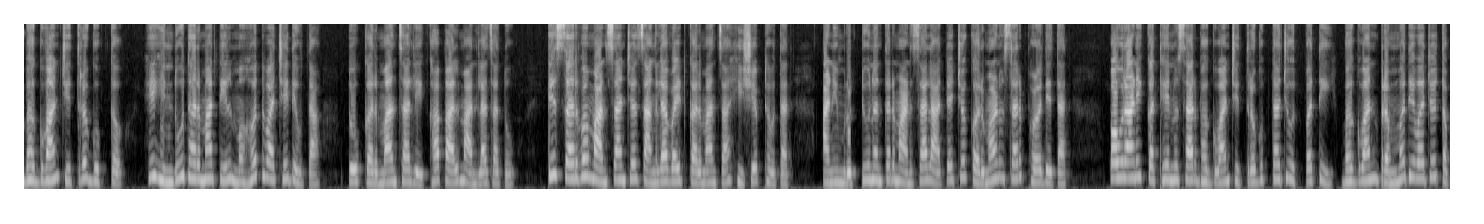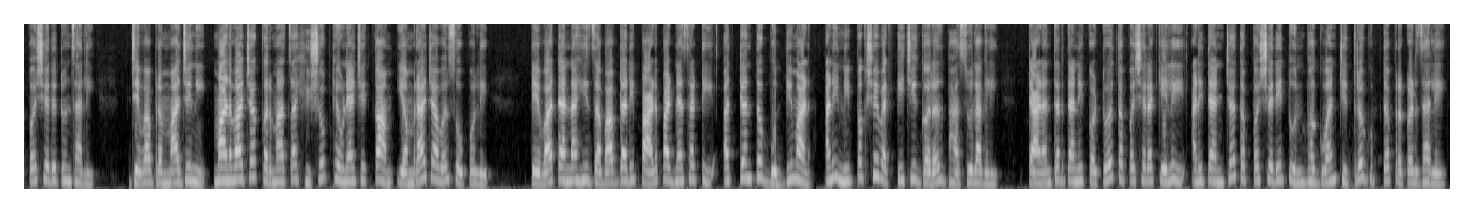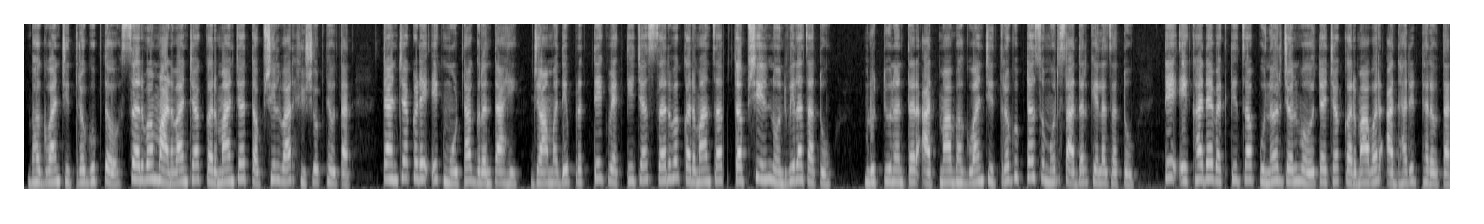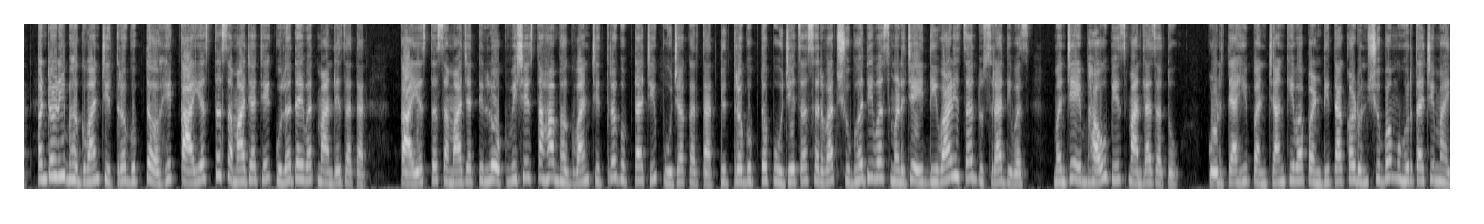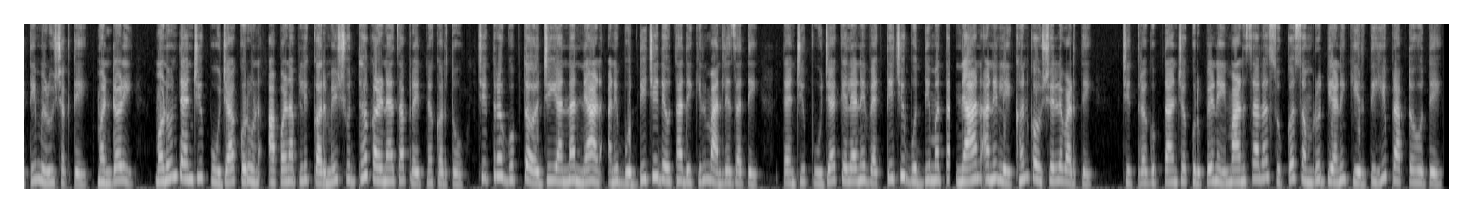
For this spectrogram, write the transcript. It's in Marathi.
भगवान चित्रगुप्त हे हिंदू धर्मातील महत्त्वाचे देवता. तो कर्मांचा लेखापाल मानला जातो. ते सर्व माणसांच्या चांगल्या वाईट कर्मांचा हिशेब ठेवतात आणि मृत्यूनंतर माणसाला त्याच्या कर्मानुसार फळ देतात. पौराणिक कथेनुसार भगवान चित्रगुप्ताची उत्पत्ती भगवान ब्रह्मदेवाच्या तपश्चर्येतून झाली. जेव्हा ब्रह्माजींनी मानवाच्या कर्माचा हिशोब ठेवण्याचे काम यमराजावर सोपवले तेव्हा त्यांना ही जबाबदारी पार पाडण्यासाठी अत्यंत बुद्धिमान आणि निपक्ष व्यक्तीची गरज भासू लागली. त्यानंतर त्यांनी कठोर तपश्चर्या केली आणि त्यांच्या तपश्चरीतून भगवान चित्रगुप्त प्रकट झाले. भगवान चित्रगुप्त सर्व मानवांच्या कर्मांच्या तपशीलवार हिशोब ठेवतात. त्यांच्याकडे एक मोठा ग्रंथ आहे ज्यामध्ये प्रत्येक व्यक्तीच्या सर्व कर्मांचा तपशील नोंदविला जातो. मृत्यूनंतर आत्मा भगवान चित्रगुप्तासमोर सादर केला जातो. ते एखाद्या व्यक्तीचा पुनर्जन्म त्याच्या कर्मावर आधारित ठरवतात. मंडळी भगवान चित्रगुप्त हे कायस्थ समाजाचे कुलदैवत मानले जातात. कायस्थ समाजातील लोक विशेषतः भगवान चित्रगुप्ताची पूजा करतात. चित्रगुप्त पूजेचा सर्वात शुभ दिवस म्हणजे दिवाळीचा दुसरा दिवस म्हणजे भाऊबीज मानला जातो. कोणत्याही पंचांग किंवा पंडिताकडून शुभ मुहूर्ताची माहिती मिळू शकते. मंडळी म्हणून त्यांची पूजा करून आपण आपली कर्मे शुद्ध करण्याचा प्रयत्न करतो. चित्रगुप्त जी यांना ज्ञान आणि बुद्धीची देवता देखील मानले जाते. त्यांची पूजा केल्याने व्यक्तीची बुद्धिमत्ता ज्ञान आणि लेखन कौशल्य वाढते. चित्रगुप्तांच्या कृपेने माणसाला सुख समृद्धी आणि कीर्तीही प्राप्त होते.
